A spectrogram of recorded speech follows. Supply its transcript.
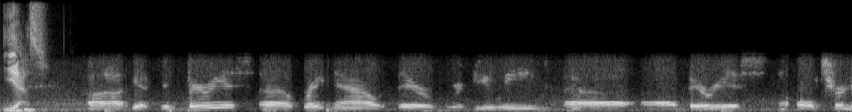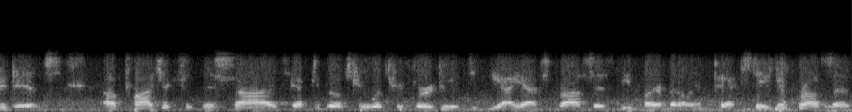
Yes. Uh, yeah, various. Uh, right now, they're reviewing uh, uh various alternatives. Uh, projects of this size have to go through what's referred to as the EIS process, the Environmental Impact Statement process.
